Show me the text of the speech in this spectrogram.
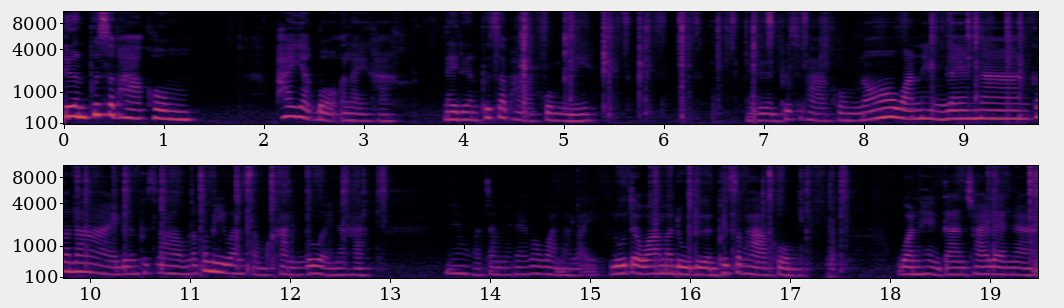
เดือนพฤษภาคมไพ่อยากบอกอะไรคะในเดือนพฤษภาคมนี้ ในเดือนพฤษภาคมเนาะวันแห่งแรงงานก็ได้เดือนพฤษภาคมแล้วก็มีวันสำคัญด้วยนะคะแม่หัวจำไม่ได้ว่าวันอะไร รู้แต่ว่ามาดูเดือนพฤษภาคม วันแห่งการใช้แรงงาน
